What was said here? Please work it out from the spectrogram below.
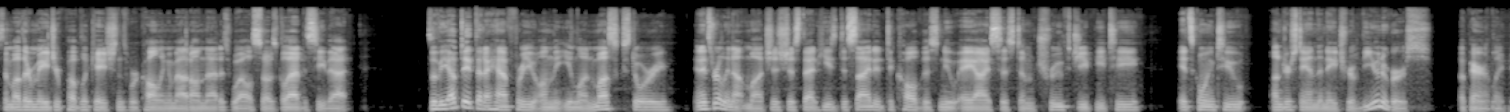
some other major publications were calling him out on that as well, so I was glad to see that. So the update that I have for you on the Elon Musk story, and it's really not much, it's just that he's decided to call this new AI system Truth GPT. It's going to understand the nature of the universe, apparently.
